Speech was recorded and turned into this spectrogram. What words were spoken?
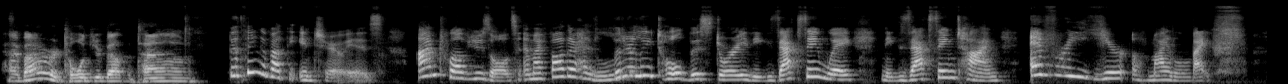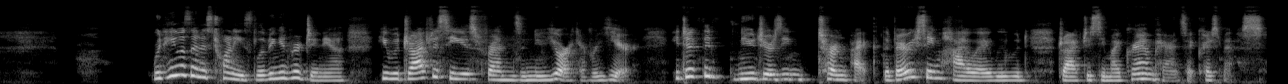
Have I ever told you about the time? The thing about the intro is, I'm 12 years old, and my father has literally told this story the exact same way, in the exact same time, every year of my life. When he was in his 20s living in Virginia, he would drive to see his friends in New York every year. He took the New Jersey Turnpike, the very same highway we would drive to see my grandparents at Christmas.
